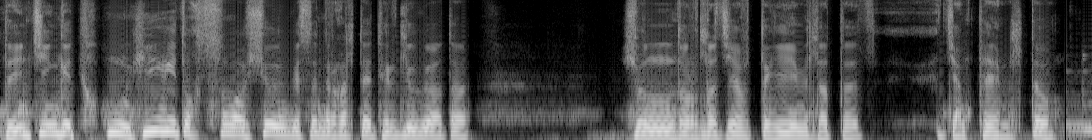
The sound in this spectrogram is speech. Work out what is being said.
Одоо эн чинь ингээд хүн хийгээд ухсан өшөө ингээд сонирхолтой төрлөөгөө одоо шун дурлаж явдаг юм л одоо жамтай юм л дөө.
